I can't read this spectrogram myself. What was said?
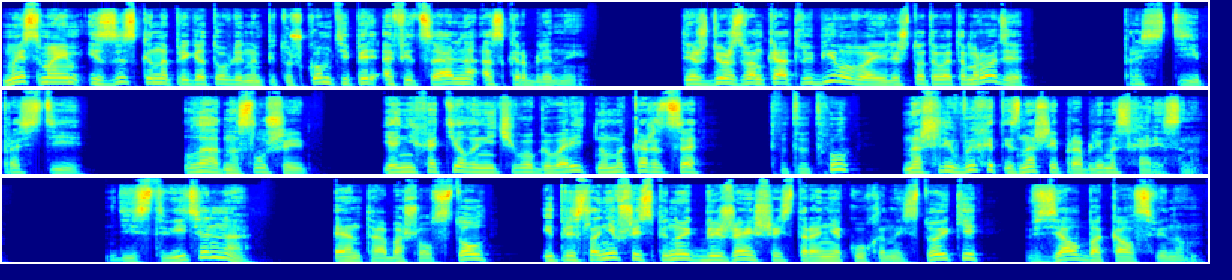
Мы с моим изысканно приготовленным петушком теперь официально оскорблены. Ты ждешь звонка от любимого или что-то в этом роде? Прости, прости. Ладно, слушай, я не хотела ничего говорить, но мы, кажется, тьфу -тьфу -тьфу, нашли выход из нашей проблемы с Харрисоном». «Действительно?» Энто обошел стол и, прислонившись спиной к ближайшей стороне кухонной стойки, взял бокал с вином.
